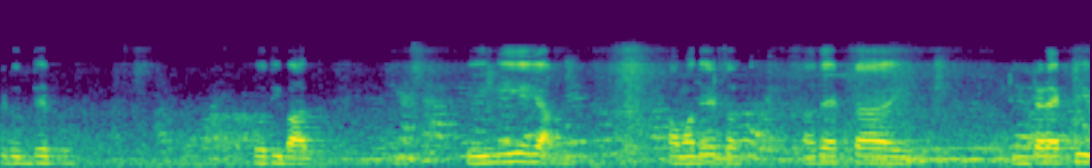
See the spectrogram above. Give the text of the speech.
বিরুদ্ধে প্রতিবাদ। এই নিয়ে আমাদের সাথে একটা ইন্টারঅ্যাক্টিভ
